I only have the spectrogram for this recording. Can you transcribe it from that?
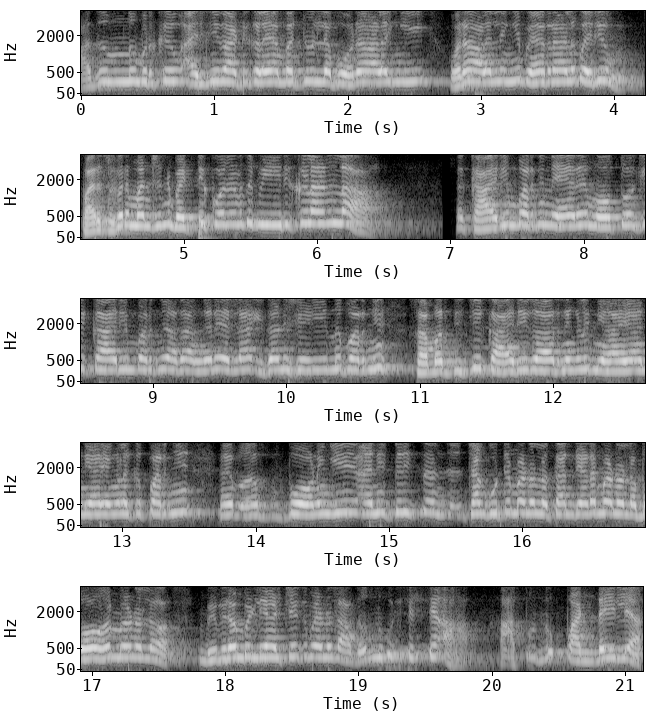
അതൊന്നും ഇവർക്ക് അരിഞ്ഞു കാട്ടിക്കളയാൻ പറ്റൂല. ഒരാളെങ്കിൽ ഒരാളല്ലെങ്കിൽ വേറൊരാൾ വരും. പരസ്പരം മനുഷ്യന് വെട്ടിക്കൊല്ലണത് ഭീരുക്കളാണല്ലോ. കാര്യം പറഞ്ഞ് നേരെ നോക്കി കാര്യം പറഞ്ഞ് അത് അങ്ങനെയല്ല ഇതാണ് ശരിയെന്ന് പറഞ്ഞ് സമർത്ഥിച്ച് കാര്യകാരണങ്ങൾ ന്യായാന്യായങ്ങളൊക്കെ പറഞ്ഞ് പോണെങ്കിൽ അതിന് ഇത്തിരി ചങ്കൂറ്റം വേണമല്ലോ തന്റെ ഇടം വേണമല്ലോ ബോഹം വേണമല്ലോ വിവരം വെള്ളിയാഴ്ചയൊക്കെ വേണമല്ലോ അതൊന്നും ഇല്ല അതൊന്നും പണ്ടേ ഇല്ല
